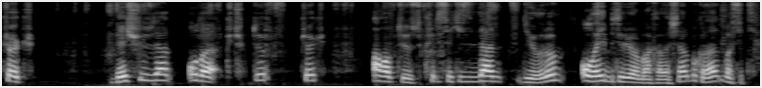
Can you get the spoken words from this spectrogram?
Kök 500'den o da küçüktür. Kök 648'den diyorum. Olayı bitiriyorum arkadaşlar. Bu kadar basit.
